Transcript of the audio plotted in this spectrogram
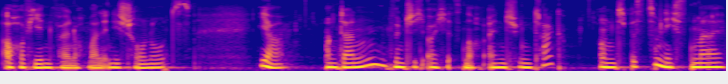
auch auf jeden Fall nochmal in die Show Notes. Ja, und dann wünsche ich euch jetzt noch einen schönen Tag und bis zum nächsten Mal.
